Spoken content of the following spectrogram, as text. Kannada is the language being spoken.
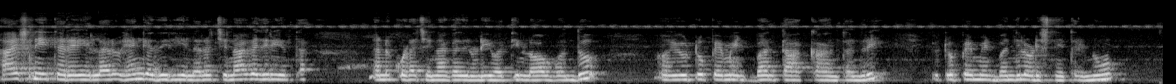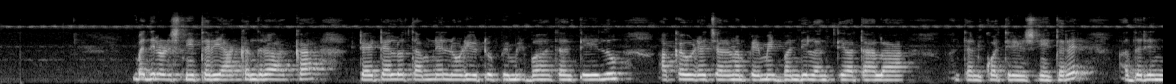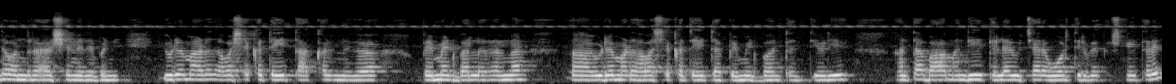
ಹಾಯ್ ಸ್ನೇಹಿತರೆ, ಎಲ್ಲರೂ ಹೆಂಗದಿರಿ ಎಲ್ಲರೂ ಚೆನ್ನಾಗದಿರಿ ಅಂತ ನಾನು ಕೂಡ ಚೆನ್ನಾಗದಿ ನೋಡಿ. ಇವತ್ತಿನ ಲಾಗ್ ಬಂದು ಯೂಟ್ಯೂಬ್ ಪೇಮೆಂಟ್ ಬಂತ ಅಕ್ಕ ಅಂತಂದ್ರಿ. ಯೂಟ್ಯೂಬ್ ಪೇಮೆಂಟ್ ಬಂದಿಲ್ಲ ನೋಡಿ ಸ್ನೇಹಿತರೆ, ಇನ್ನೂ. ಬಂದಿಲ್ಲ ನೋಡಿ ಸ್ನೇಹಿತರೆ, ಯಾಕಂದ್ರೆ ಅಕ್ಕ ಟೈಟಲ್ಲು ತಮ್ಮನೇಲಿ ನೋಡಿ ಯೂಟ್ಯೂಬ್ ಪೇಮೆಂಟ್ ಬಂತ ಅಂತ ಹೇಳು. ಅಕ್ಕ ವಿಡಿಯೋ ಚಾನಲ್ ನಮ್ಮ ಪೇಮೆಂಟ್ ಬಂದಿಲ್ಲ ಅಂತ ಹೇಳ್ತಾಲ ಅಂತ ಅನ್ಕೋತೀರಿ ಸ್ನೇಹಿತರೆ. ಅದರಿಂದ ಒಂದು ರೇಷನ್ ಇದೆ ಬನ್ನಿ. ವಿಡಿಯೋ ಮಾಡೋದು ಅವಶ್ಯಕತೆ ಇತ್ತು ಅಕ್ಕ ನನಗೆ? ಪೇಮೆಂಟ್ ಬರ್ಲಾರನ್ನ ವಿಡಿಯೋ ಮಾಡೋ ಅವಶ್ಯಕತೆ ಐತೆ, ಪೇಮೆಂಟ್ ಬಂತು ಅಂತೇಳಿ ಅಂತ ಭಾಳ ಮಂದಿ ತಲೆ ವಿಚಾರ ಓಡ್ತಿರ್ಬೇಕು ಸ್ನೇಹಿತರೆ.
